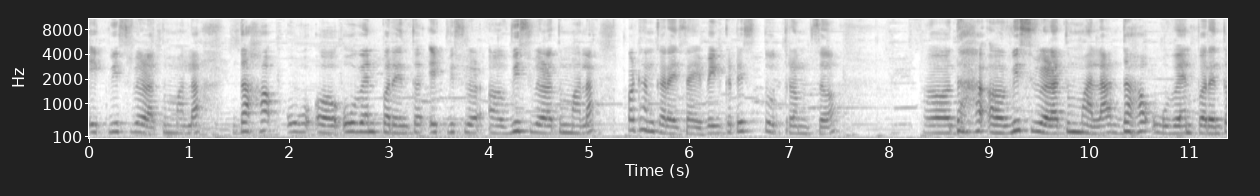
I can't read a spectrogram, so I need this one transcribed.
एकवीस वेळा तुम्हाला दहा ओ ओव्यांपर्यंत एकवीस वेळा वीस वेळा तुम्हाला पठण करायचं आहे. व्यंकटेश स्तोत्रमचं दहा वीस वेळा तुम्हाला दहा ओव्यांपर्यंत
